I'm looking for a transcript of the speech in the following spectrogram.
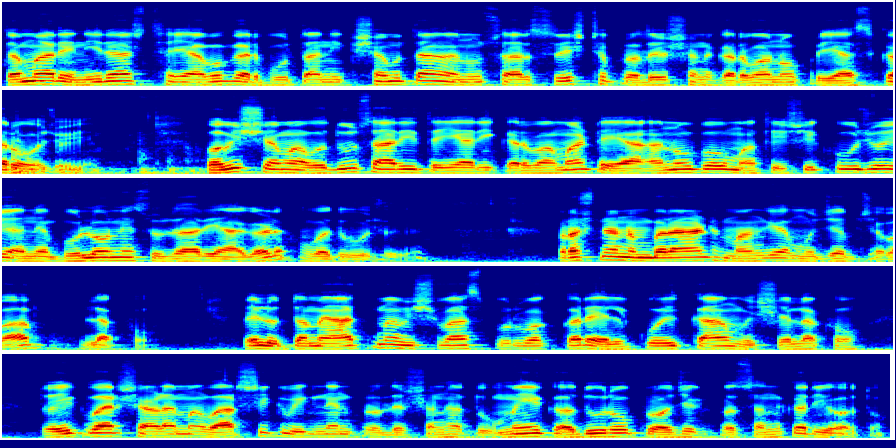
તમારે નિરાશ થયા વગર પોતાની ક્ષમતા અનુસાર શ્રેષ્ઠ પ્રદર્શન કરવાનો પ્રયાસ કરવો જોઈએ. ભવિષ્યમાં વધુ સારી તૈયારી કરવા માટે આ અનુભવમાંથી શીખવું જોઈએ અને ભૂલોને સુધારી આગળ વધવું જોઈએ. પ્રશ્ન નંબર આઠ, માંગ્યા મુજબ જવાબ લખો. પહેલું, તમે આત્મવિશ્વાસપૂર્વક કરેલ કોઈ કામ વિશે લખો. તો એકવાર શાળામાં વાર્ષિક વિજ્ઞાન પ્રદર્શન હતું. મેં એક અધૂરો પ્રોજેક્ટ પસંદ કર્યો હતો.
